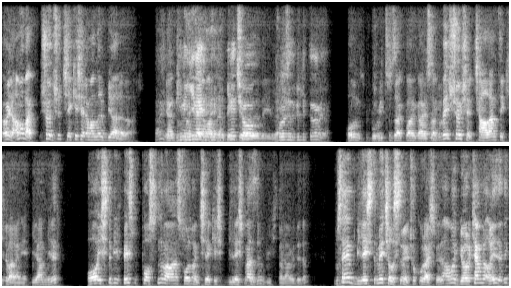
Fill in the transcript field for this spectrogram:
Öyle ama bak şöyle düşün çilekeş elemanları bir aradalar. Aynen. Yani yine yine yine çoğu projede birlikteler ya. Oğlum bu bir tuzak var gayet saklı. Ve şöyle şey Çağlan Tekil var hani bilen bilir. O işte bir Facebook postunda ben ona sordum hani çilekeş birleşmez değil mi büyük ihtimal abi dedim. Bu sene birleştirmeye çalıştım yani çok uğraştım dedi ama Görkem ve Ali dedi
